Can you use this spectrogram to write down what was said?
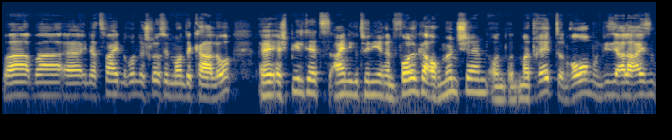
War, war äh, in der zweiten Runde Schluss in Monte Carlo. Äh, er spielt jetzt einige Turniere in Folge, auch München und, und Madrid und Rom und wie sie alle heißen.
